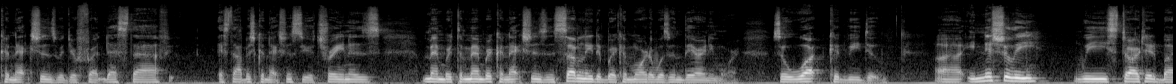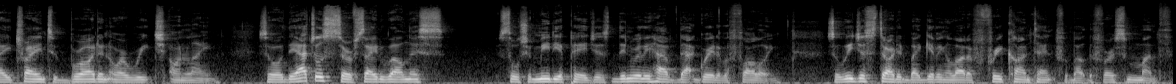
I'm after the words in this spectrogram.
connections with your front desk staff, establish connections to your trainers, member to member connections, and suddenly the brick and mortar wasn't there anymore. So what could we do? Uh, initially, we started by trying to broaden our reach online. So the actual Surfside Wellness social media pages didn't really have that great of a following. So we just started by giving a lot of free content for about the first month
